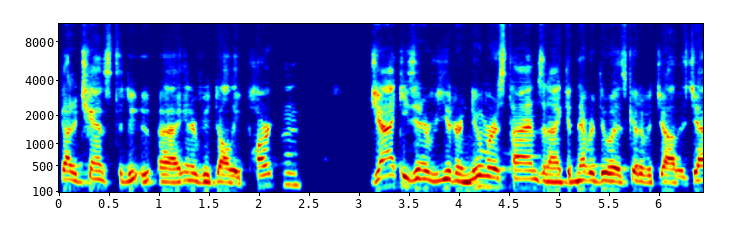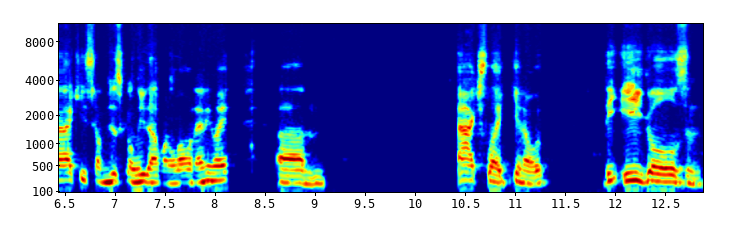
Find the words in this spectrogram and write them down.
got a chance to do uh, interview Dolly Parton. Jackie's interviewed her numerous times, and I could never do as good of a job as Jackie, so I'm just going to leave that one alone anyway. Um, acts like you know the Eagles and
